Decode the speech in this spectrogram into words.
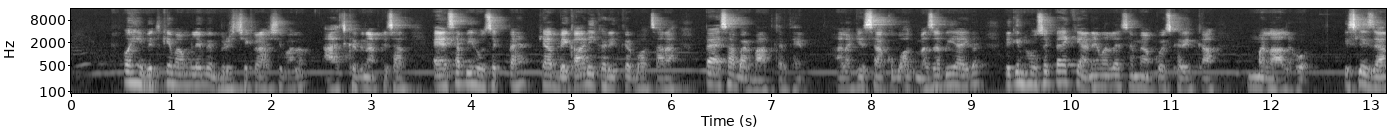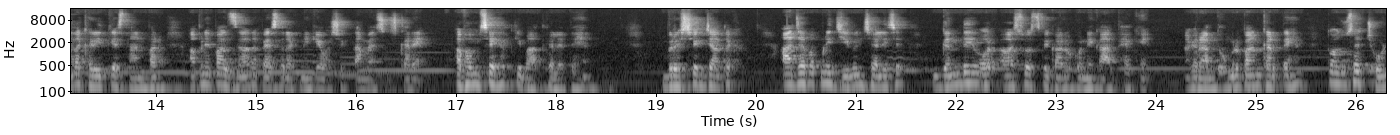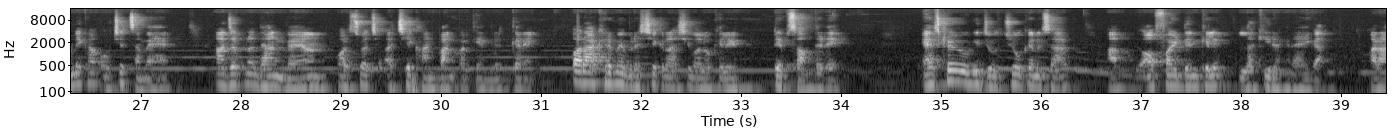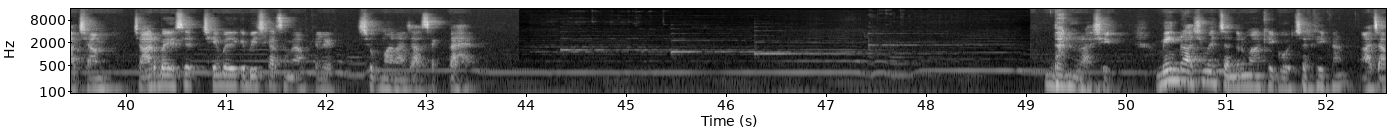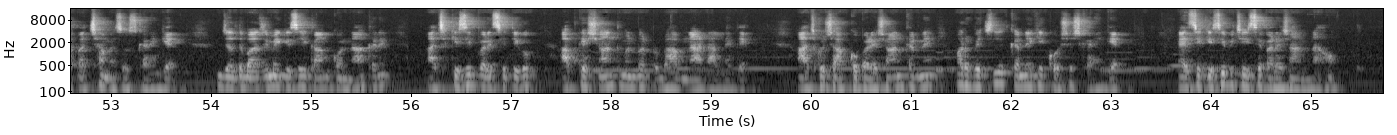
वहीं वित्त के मामले में वृश्चिक राशि वाला, आज के दिन आपके साथ ऐसा भी हो सकता है कि आप बेकार ही खरीद कर बहुत सारा पैसा बर्बाद करते हैं। हालाँकि इससे आपको बहुत मज़ा भी आएगा, लेकिन हो सकता है कि आने वाले समय आपको इस खरीद का मलाल हो। इसलिए ज़्यादा खरीद के स्थान पर अपने पास ज़्यादा पैसा रखने की आवश्यकता महसूस करें। अब हम सेहत की बात कर लेते हैं। वृश्चिक जातक, आज आप अपनी जीवन शैली से गंदे और अस्वस्थ विकारों को निकाल फेंकें। अगर आप धूम्रपान करते हैं तो आज उसे छोड़ने का उचित समय है। आज अपना ध्यान व्यायाम और स्वच्छ अच्छे खान पान पर केंद्रित करें और आखिर में वृश्चिक राशि वालों के लिए tips of the day Astro Yogi ज्योतिषियों के अनुसार आप ऑफ़ वाइट दिन के लिए लकी रंग रहेगा और आज शाम चार बजे से छह बजे के बीच का समय आपके लिए शुभ माना जा सकता है। धनु राशि मीन राशि में चंद्रमा के गोचर के कारण आज आप अच्छा महसूस करेंगे। जल्दबाजी में किसी काम को ना करें आज किसी परिस्थिति को आपके शांत मन पर प्रभाव ना डालने दें। आज कुछ आपको परेशान करने और विचलित करने की कोशिश करेंगे। ऐसी किसी भी चीज़ से परेशान ना हो।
